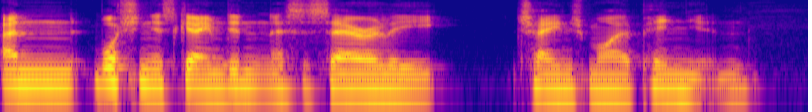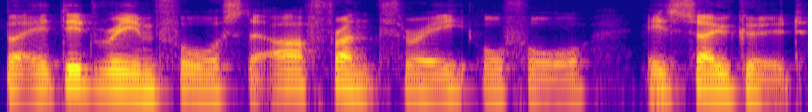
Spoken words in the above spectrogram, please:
and watching this game didn't necessarily change my opinion, but it did reinforce that our front three or four is so good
